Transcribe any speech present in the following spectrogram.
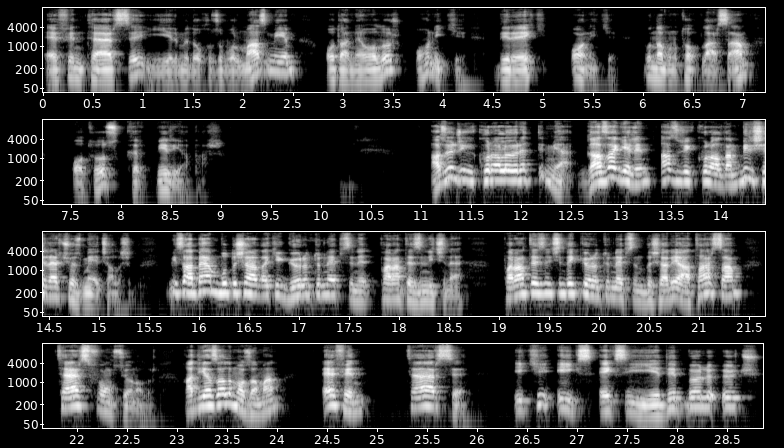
F'in tersi 29'u bulmaz mıyım? O da ne olur? 12. Direkt 12. Bunda bunu toplarsam 30, 41 yapar. Az önceki kuralı öğrettim ya. Gaza gelin az önceki kuraldan bir şeyler çözmeye çalışın. Mesela ben bu dışarıdaki görüntünün hepsini parantezin içine, parantezin içindeki görüntünün hepsini dışarıya atarsam ters fonksiyon olur. Hadi yazalım o zaman. F'in tersi 2x eksi 7 bölü 3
